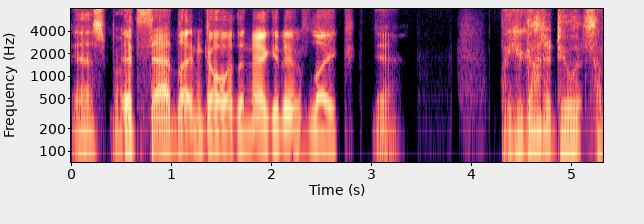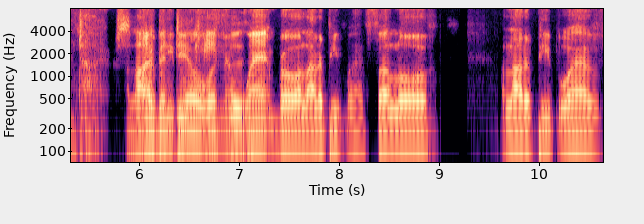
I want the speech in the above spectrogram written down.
Yes bro It's sad letting go of the negative. Like, yeah but you got to do it sometimes. a lot I've of been people dealing came with and this. went bro a lot of people have fell off a lot of people have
